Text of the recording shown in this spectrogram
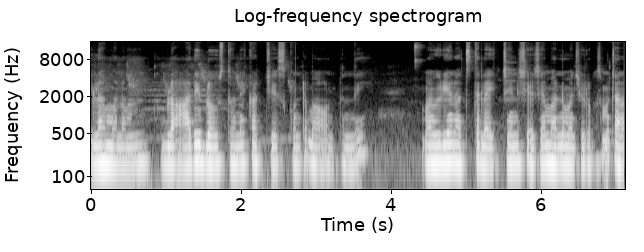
ఇలా మనం బ్లా ఆది బ్లౌజ్తోనే కట్ చేసుకుంటే బాగుంటుంది. మా వీడియో నచ్చితే లైక్ చేయండి షేర్ చేయండి. మరిన్ని మంచి వీడియో కోసం ఛానల్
